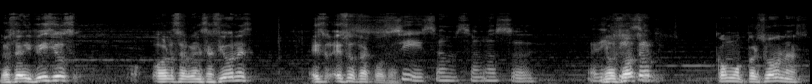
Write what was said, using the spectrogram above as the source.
Los edificios o las organizaciones es, otra cosa. Sí, son, los eh, edificios. Nosotros como personas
